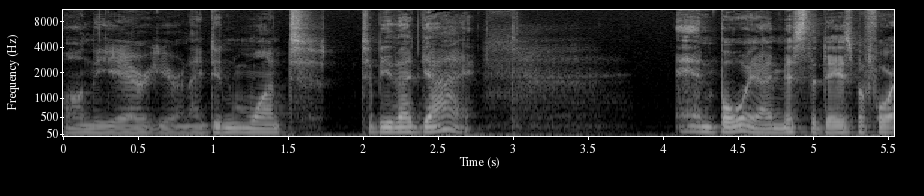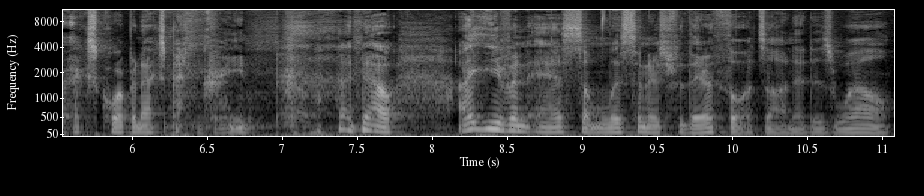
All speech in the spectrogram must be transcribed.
on the air here, and I didn't want to be that guy. And boy, I miss the days before X Corp and X Men Green. now, I even asked some listeners for their thoughts on it as well.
